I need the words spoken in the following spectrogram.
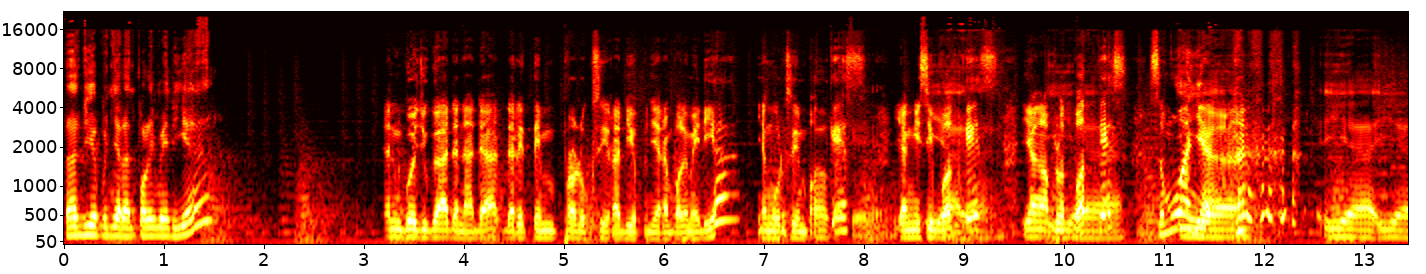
Radio Penyiaran Polimedia. Dan gue juga ada Nada dari tim produksi radio penyiaran Polimedia yang ngurusin podcast, Oke. yang ngisi Iya, podcast, yang upload Iya. podcast, semuanya. Iya, iya,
